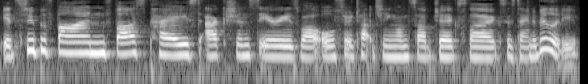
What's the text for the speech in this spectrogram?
It's super fun, fast paced action series while also touching on subjects like sustainability.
